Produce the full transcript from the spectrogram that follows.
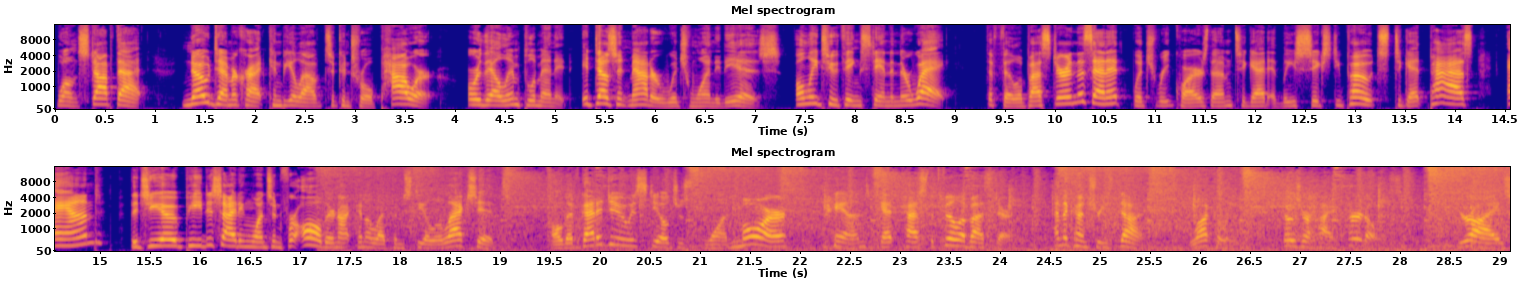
won't stop that. No Democrat can be allowed to control power or they'll implement it. It doesn't matter which one it is. Only two things stand in their way the filibuster in the Senate, which requires them to get at least 60 votes to get passed, and the GOP deciding once and for all they're not going to let them steal elections. All they've got to do is steal just one more, and get past the filibuster. And the country's done. Luckily, those are high hurdles. Keep your eyes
